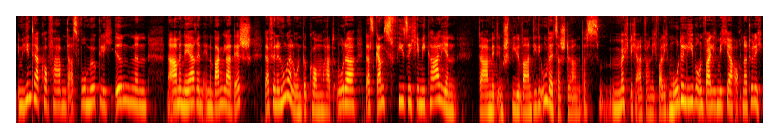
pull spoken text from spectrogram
im Hinterkopf haben, dass womöglich irgendeine arme Näherin in Bangladesch dafür einen Hungerlohn bekommen hat oder dass ganz fiese Chemikalien da mit im Spiel waren, die die Umwelt zerstören. Das möchte ich einfach nicht, weil ich Mode liebe und weil ich mich ja auch natürlich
